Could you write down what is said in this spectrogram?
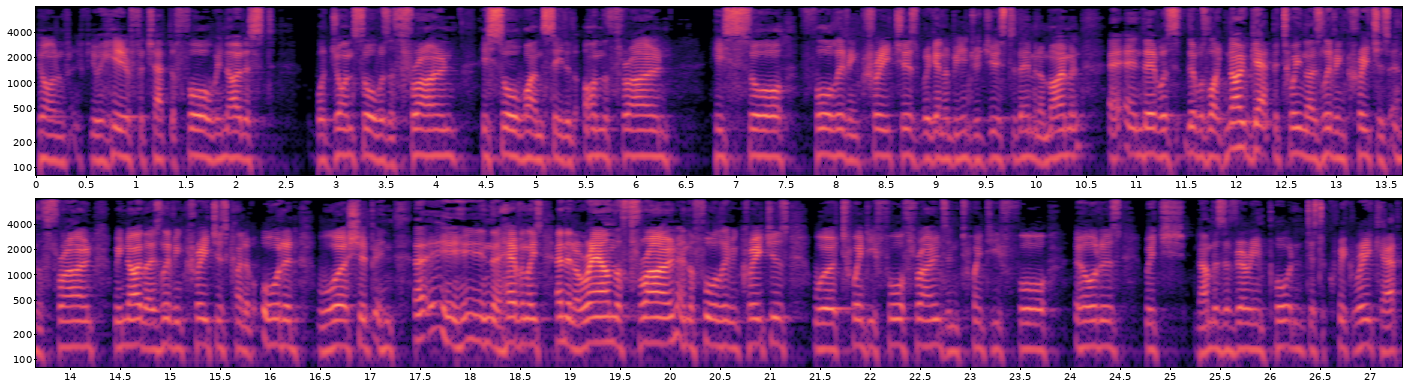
John, if you were here for chapter 4, we noticed what John saw was a throne. He saw one seated on the throne. He saw four living creatures. We're going to be introduced to them in a moment. And there was, there was like no gap between those living creatures and the throne. We know those living creatures kind of ordered worship in, uh, in the heavenlies. And then around the throne and the four living creatures were 24 thrones and 24 elders, which numbers are very important. Just a quick recap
